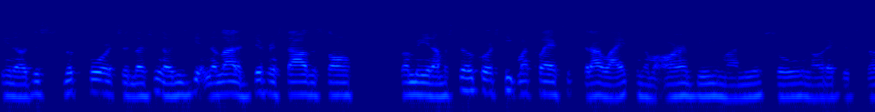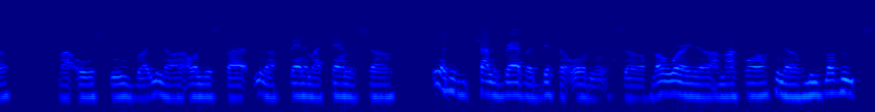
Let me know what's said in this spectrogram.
you know, just look forward to like, you know, just getting a lot of different styles of songs from me. And I'm still, of course, keep my classics that I like, you know, my R&B, my neo soul, and all that good stuff, my old school. But, you know, I wanted to just start, you know, expanding my channel some, you know, just trying to grab a different audience. So don't worry, though, I'm not going, you know, lose my roots.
